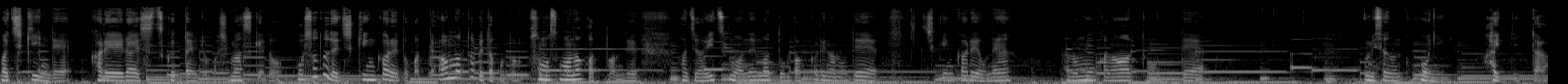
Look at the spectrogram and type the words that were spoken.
まあ、チキンでカレーライス作ったりとかしますけど外でチキンカレーとかってあんま食べたことそもそもなかったんであじゃあいつもはねマットンばっかりなのでチキンカレーをね頼もうかなと思ってお店の方に入っていったら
